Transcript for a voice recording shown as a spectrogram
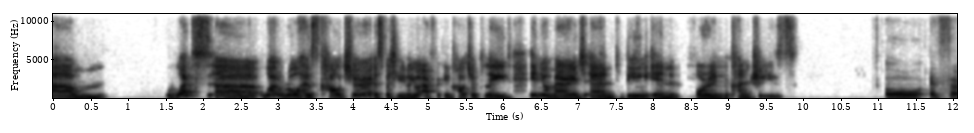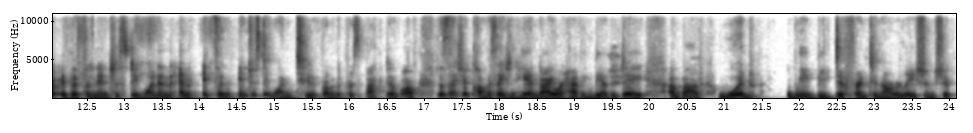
um, what's uh, what role has culture, especially you know your African culture, played in your marriage and being in foreign countries? Oh, it's a it's an interesting one, and and it's an interesting one too from the perspective of this is actually a conversation he and I were having the other day about mm-hmm. would we be different in our relationship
